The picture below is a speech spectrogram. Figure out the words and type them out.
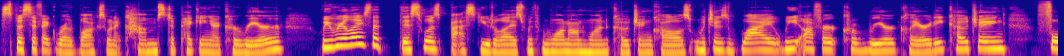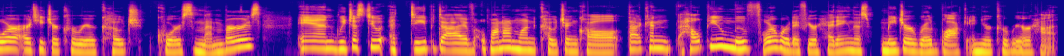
specific roadblocks when it comes to picking a career, we realized that this was best utilized with one on one coaching calls, which is why we offer career clarity coaching for our teacher career coach course members. And we just do a deep dive one on one coaching call that can help you move forward if you're hitting this major roadblock in your career hunt.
